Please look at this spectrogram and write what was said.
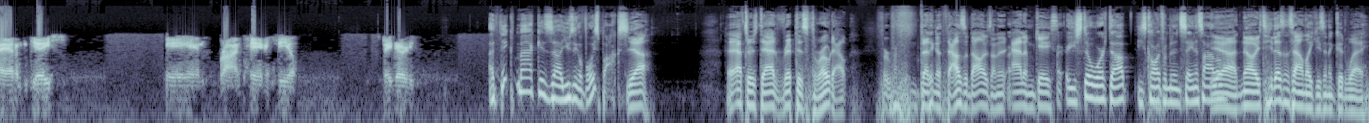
Adam Gase and Brian Tannehill. Stay dirty. I think Mac is uh, using a voice box. yeah. After his dad ripped his throat out for betting a thousand dollars on an Adam Gase. Are you still worked up? He's calling from an insane asylum. Yeah, no, he he doesn't sound like he's in a good way.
